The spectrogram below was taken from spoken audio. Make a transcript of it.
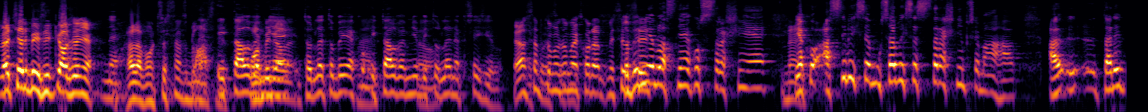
večer bych říkal ženě, Ne. ne. hele, on se snad zbláznil. Ital ve mně, dal- tohle to by jako Ne. Ital ve mně by tohle nepřežil. Já jsem v tomhle tomu jako myslím to by si- mě vlastně jako strašně, Ne. jako asi bych se, musel bych se strašně přemáhat. A e, tady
